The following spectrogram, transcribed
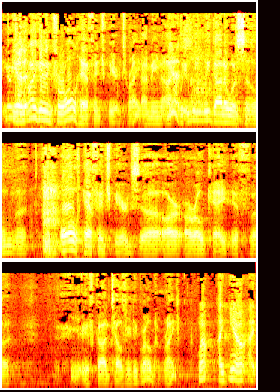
you're, you're arguing for all half-inch beards, right? I mean, yes. I, we, we, we got to assume uh, all half-inch beards uh, are are okay if uh, if God tells you to grow them, right? Well, I, you know, I,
